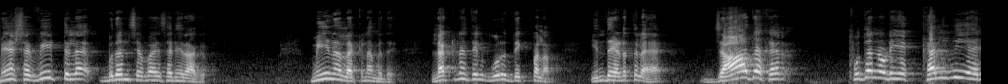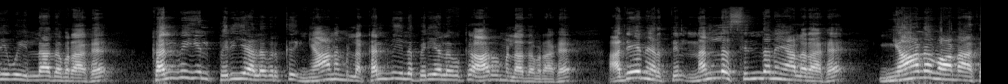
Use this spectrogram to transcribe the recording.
மேஷ வீட்டில் புதன் செவ்வாய் சனி ராகு. மீன லக்னம் இது. லக்னத்தில் குரு திக்பலம். இந்த இடத்துல ஜாதகர் புதனுடைய கல்வி அறிவு இல்லாதவராக கல்வியில் பெரிய அளவிற்கு ஞானம் இல்லை கல்வியில் பெரிய அளவுக்கு ஆர்வம் இல்லாதவராக அதே நேரத்தில் நல்ல சிந்தனையாளராக ஞானவானாக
